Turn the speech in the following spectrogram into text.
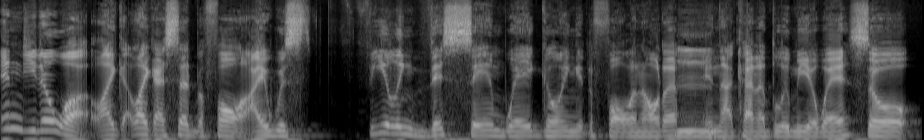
And you know what? Like like I said before, I was feeling this same way going into Fallen Order, Mm. and that kind of blew me away. So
